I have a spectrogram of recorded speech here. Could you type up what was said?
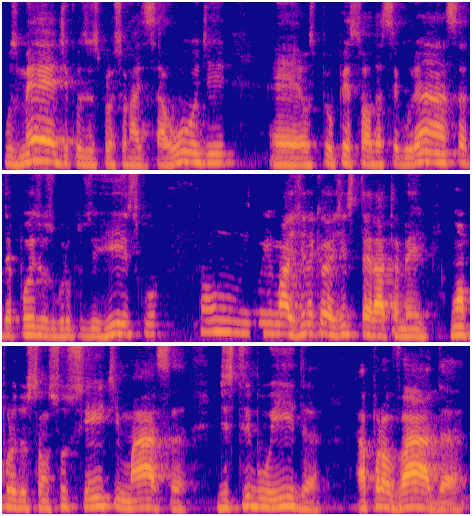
os médicos, os profissionais de saúde, é, o pessoal da segurança, depois os grupos de risco. Então, imagina que a gente terá também uma produção suficiente em massa, distribuída, aprovada,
